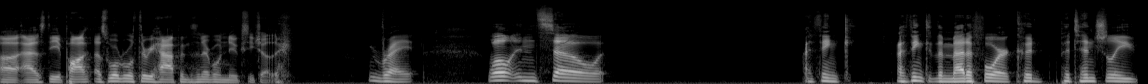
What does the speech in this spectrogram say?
uh, as the apo- as World War Three happens and everyone nukes each other. Right. Well, and so I think I think the metaphor could potentially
